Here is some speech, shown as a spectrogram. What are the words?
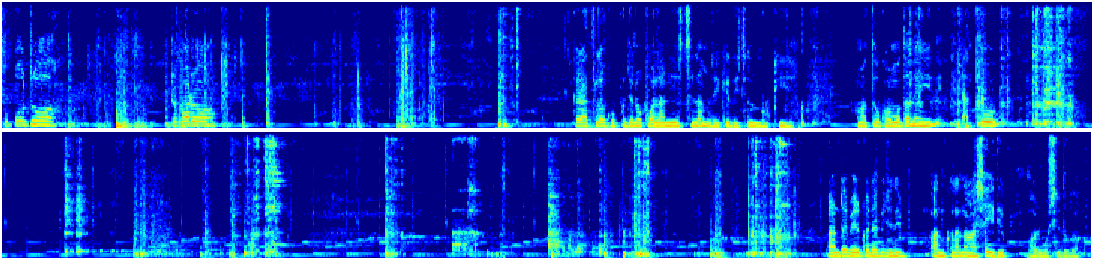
গপু, ওঠো। ওঠো করো রাতলা গপুর জন্য কলা নিয়ে এসেছিলাম, রেখে দিয়েছিলাম লুকিয়ে। আমার তো ক্ষমতা নেই এত পানটা বের করে রাখি, যদি পান কলা না আসে, এই দিয়ে ঘর বসিয়ে দেবো এখন।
